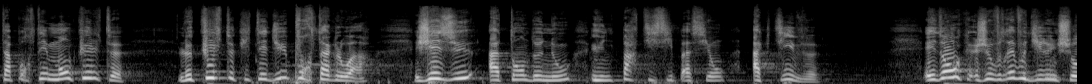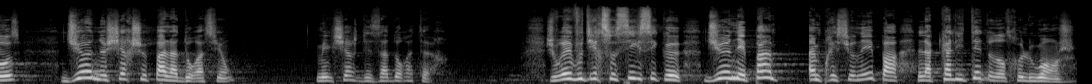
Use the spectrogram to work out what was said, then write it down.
t'apporter mon culte, le culte qui t'est dû pour ta gloire. Jésus attend de nous une participation active. Et donc, je voudrais vous dire une chose, Dieu ne cherche pas l'adoration, mais il cherche des adorateurs. Je voudrais vous dire ceci, c'est que Dieu n'est pas impressionné par la qualité de notre louange,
